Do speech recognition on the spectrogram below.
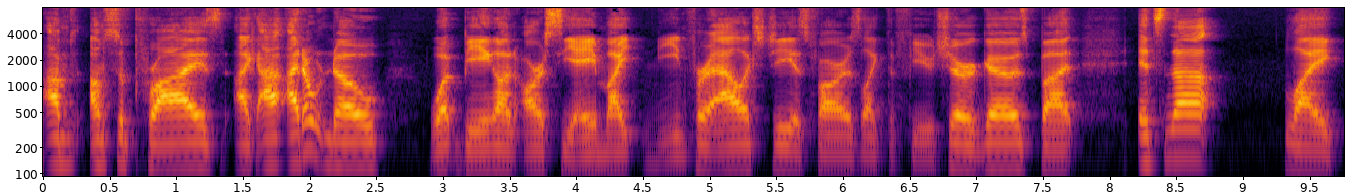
I'm I'm surprised. Like I, I don't know what being on RCA might mean for Alex G as far as like the future goes, but it's not like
